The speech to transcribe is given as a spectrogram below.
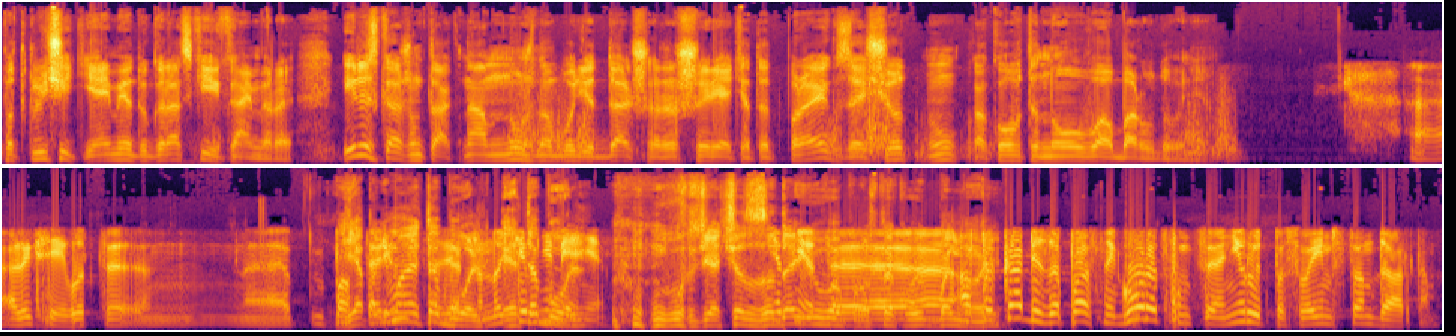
подключить, я имею в виду городские камеры, или, скажем так, нам нужно будет дальше расширять этот проект за счет ну, какого-то нового оборудования. А, Алексей, вот э, э, я понимаю, это боль. Но это боль. Менее. вот я сейчас задаю нет, нет, вопрос такой э, больной. АПК «Безопасный город» функционирует по своим стандартам.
